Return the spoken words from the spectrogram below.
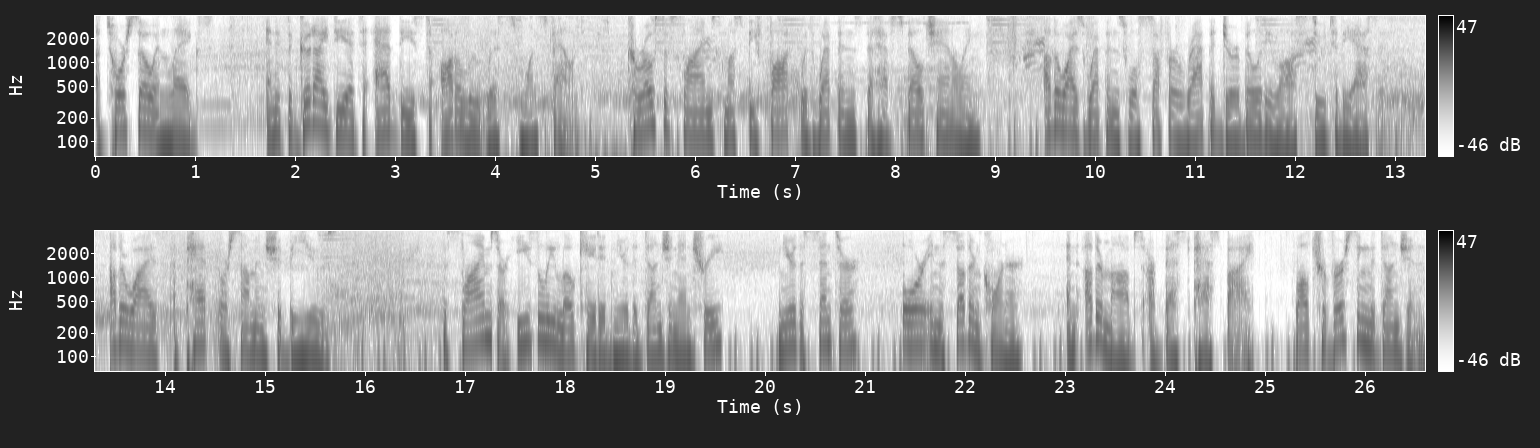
a torso, and legs, and it's a good idea to add these to auto-loot lists once found. Corrosive slimes must be fought with weapons that have spell channeling, otherwise weapons will suffer rapid durability loss due to the acid. Otherwise, a pet or summon should be used. The slimes are easily located near the dungeon entry, near the center, or in the southern corner, and other mobs are best passed by. While traversing the dungeon,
